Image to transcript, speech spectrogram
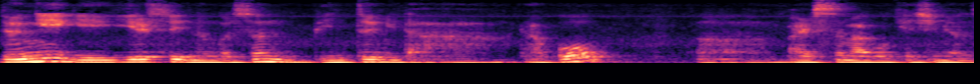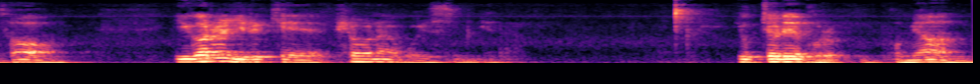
능히 이길 수 있는 것은 믿음이다라고 어, 말씀하고 계시면서 이거를 이렇게 표현하고 있습니다. 6절에 보면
